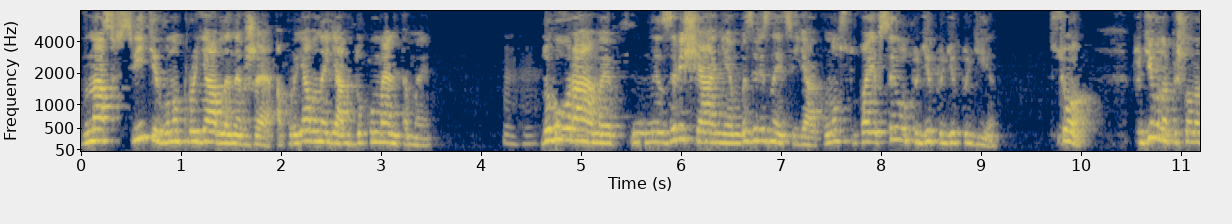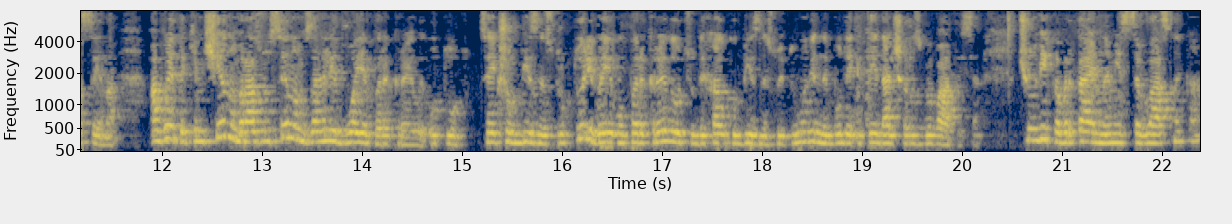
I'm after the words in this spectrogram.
в нас в світі воно проявлене вже, а проявлене як документами. Договорами, завіщанням, без різниці як. Воно вступає в силу тоді, тоді, тоді. Все. Тоді воно пішло на сина. А ви таким чином разом з сином взагалі двоє перекрили отут. Це якщо в бізнес-структурі ви йому перекрили оцю дихалку бізнесу, і тому він не буде іти далі розвиватися. Чоловіка вертаємо на місце власника,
